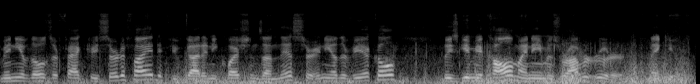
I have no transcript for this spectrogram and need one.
Many of those are factory certified. If you've got any questions on this or any other vehicle, please give me a call. My name is Robert Reuter. Thank you.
